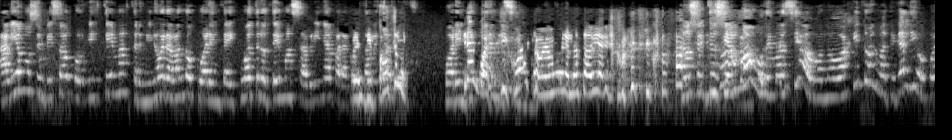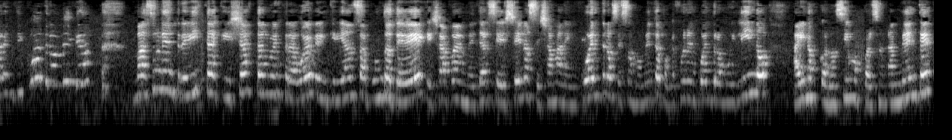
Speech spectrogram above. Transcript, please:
Habíamos empezado por 10 temas, terminó grabando 44 temas, Sabrina, para contarles. ¿44? 44, 44 me muero, no sabía que era 44. Nos entusiasmamos demasiado. Cuando bajé todo el material, digo, 44, amiga. Más una entrevista que ya está en nuestra web en crianza.tv, que ya pueden meterse de lleno, se llaman encuentros esos momentos, porque fue un encuentro muy lindo. Ahí nos conocimos personalmente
